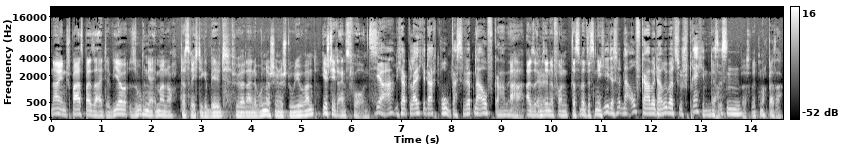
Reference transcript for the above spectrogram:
Nein, Spaß beiseite. Wir suchen ja immer noch das richtige Bild für deine wunderschöne Studiowand. Hier steht eins vor uns. Ja, ich habe gleich gedacht, oh, das wird eine Aufgabe. Aha, also im Sinne von, das wird es nicht. Nee, das wird eine Aufgabe, darüber zu sprechen. Das Ja, ist ein, Das wird noch besser.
